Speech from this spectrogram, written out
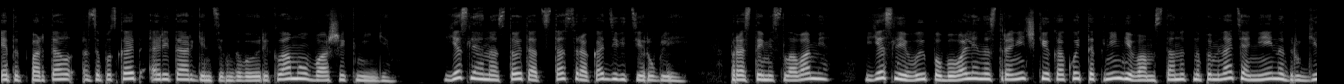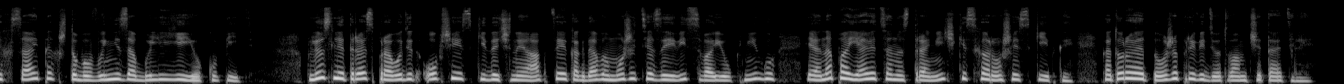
Этот портал запускает ретаргетинговую рекламу вашей книги. Если она стоит от 149 рублей. Простыми словами, если вы побывали на страничке какой-то книги, вам станут напоминать о ней на других сайтах, чтобы вы не забыли ее купить. Плюс Литрес проводит общие скидочные акции, когда вы можете заявить свою книгу, и она появится на страничке с хорошей скидкой, которая тоже приведет вам читателей.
